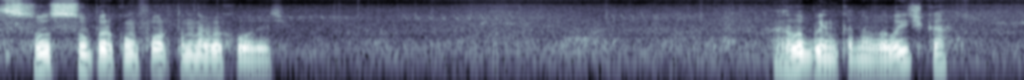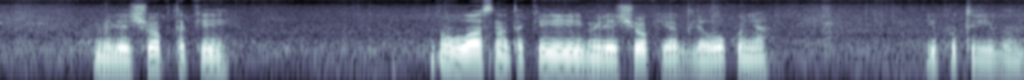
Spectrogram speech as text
З суперкомфортом не виходить. Глибинка невеличка, мілячок такий. Ну, власне, такий мілячок, як для окуня, і потрібен.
